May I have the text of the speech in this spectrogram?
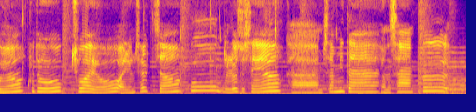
시고요. 구독, 좋아요, 알림 설정 꾹 눌러주세요. 감사합니다. 영상 끝.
